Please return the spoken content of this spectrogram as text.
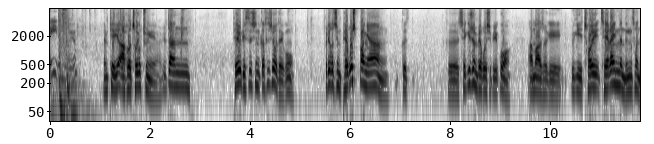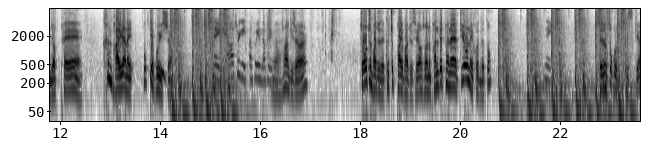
MK 이거 뭐예요? MK요? 아 그거 저격총이에요 일단 배율 있으시니까 쓰셔도 되고 그리고 지금 150방향 그 그 제 기준 150이고 아마 저기 여기 저희 제가 있는 능선 옆에 큰 바위 하나 꼭대 보이시죠? 네, 아 저기 있다 보인다 네, 보인다. 하나 기절. 저것 좀 봐주세요. 그쪽 바위 봐주세요. 저는 반대편에 뛰어오는 애 있거든요, 또. 네. 쟤좀 쏘고 있을게요.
